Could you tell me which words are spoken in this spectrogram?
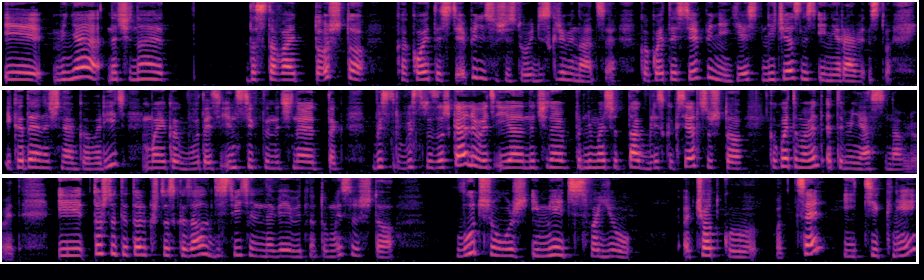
и меня начинает доставать то, что какой-то степени существует дискриминация, в какой-то степени есть нечестность и неравенство. И когда я начинаю говорить, мои как бы вот эти инстинкты начинают так быстро-быстро зашкаливать, и я начинаю принимать все так близко к сердцу, что в какой-то момент это меня останавливает. И то, что ты только что сказал, действительно навеивает на ту мысль, что лучше уж иметь свою э, четкую вот цель и идти к ней,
